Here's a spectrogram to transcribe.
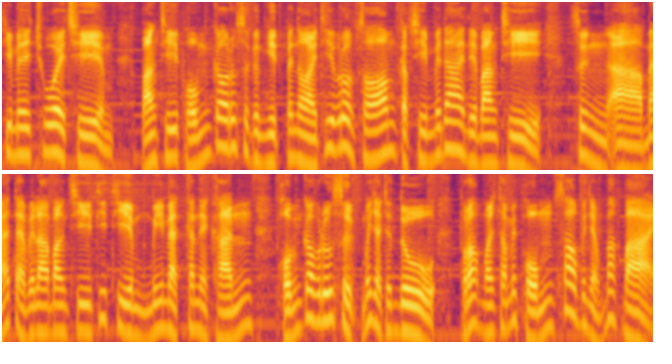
ที่ไม่ได้ช่วยทีม บางทีผมก็รู้สึกหงุดหงิดไปหน่อยที่ร่วมซ้อมกับทีมไม่ได้ในบางที ซึ่งแม้แต่เวลาบางทีที่ทีมมีแมตช์การแข่งขัน ผมก็รู้สึกไม่อยากจะดู เพราะมันทำให้ผมเศร้าเป็นอย่างมากมาย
